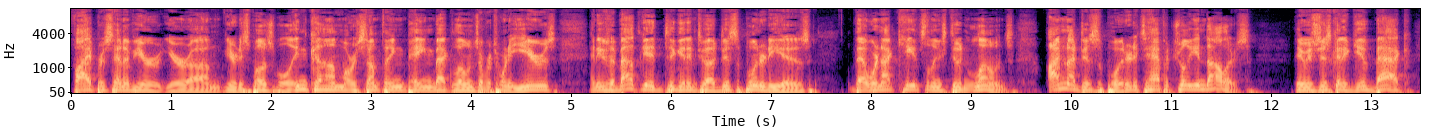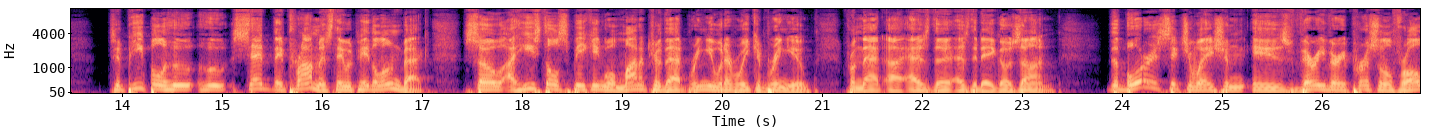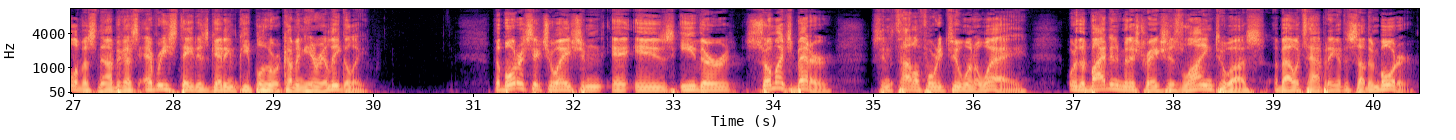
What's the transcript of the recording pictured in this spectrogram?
five percent of your your um, your disposable income or something, paying back loans over twenty years, and he was about to get to get into how disappointed he is that we're not canceling student loans. I'm not disappointed. It's half a trillion dollars. They was just going to give back to people who, who said they promised they would pay the loan back. So uh, he's still speaking. We'll monitor that, bring you whatever we can bring you from that uh, as the as the day goes on. The border situation is very very personal for all of us now because every state is getting people who are coming here illegally. The border situation is either so much better since Title 42 went away, or the Biden administration is lying to us about what's happening at the southern border.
